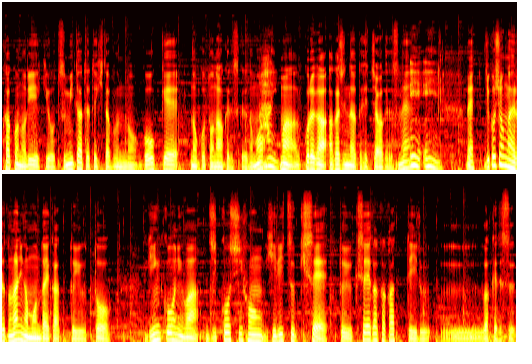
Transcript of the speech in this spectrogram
過去の利益を積み立ててきた分の合計のことなわけですけれども、はいまあ、これが赤字になると減っちゃうわけですね。で自己資本が減ると何が問題かというと銀行には自己資本比率規制という規制がかかっているわけです。まあ、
